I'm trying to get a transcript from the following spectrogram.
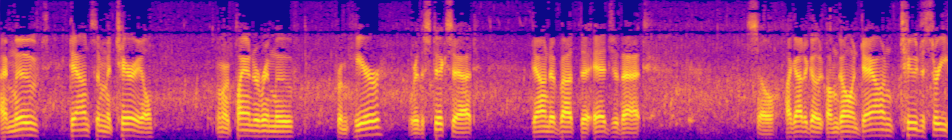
I moved down some material. I'm going to plan to remove from here, where the stick's at, down to about the edge of that. So I got to go, I'm going down two to three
